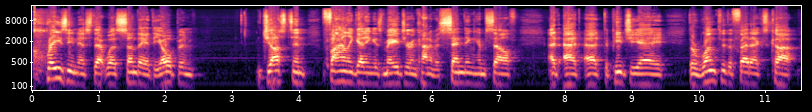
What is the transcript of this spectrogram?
craziness that was Sunday at the Open. Justin finally getting his major and kind of ascending himself at, at, at the PGA. The run through the FedEx Cup.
